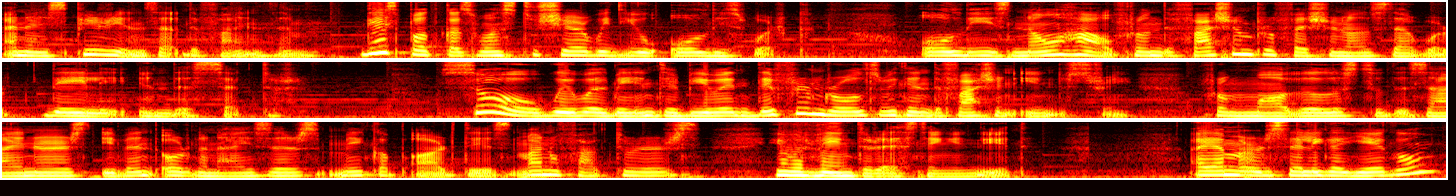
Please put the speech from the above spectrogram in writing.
and an experience that defines them. This podcast wants to share with you all this work, all this know how from the fashion professionals that work daily in this sector. So, we will be interviewing different roles within the fashion industry, from models to designers, event organizers, makeup artists, manufacturers. It will be interesting indeed. I am Araceli Gallego.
